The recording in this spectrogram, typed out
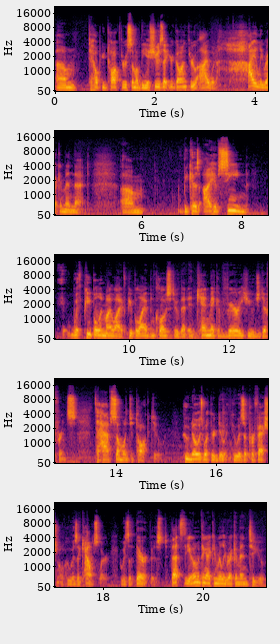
um, to help you talk through some of the issues that you're going through, I would highly recommend that. Um, because I have seen with people in my life, people I have been close to, that it can make a very huge difference to have someone to talk to who knows what they're doing, who is a professional, who is a counselor, who is a therapist. That's the only thing I can really recommend to you.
